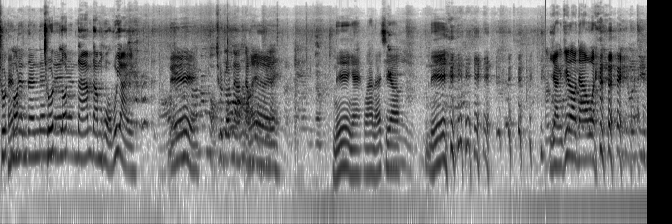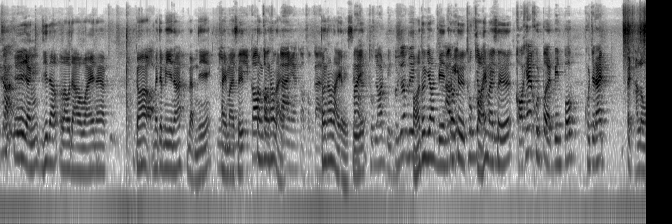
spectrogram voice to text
ชุดรถเดินเดินเดินชุดรถน้ำดำหัวผู้ใหญ่นี่ชุดรถน้ำดำอะไรหัวเอ่ผู้ใหยญ่นี่ไงว่าแล้วเชียว นี่ อย่างที่เราเดาไว้เลยจริงจังนี่อย่างที่เราเราเดาไว้นะครับ ก็มันจะมีนะ แบบนี้ใครมาซื้อก็ต้องต้องเท่าไหร่ ก่นสงกรนต์ไงก่อนสงกรารต้องเท่าไหร่เอ่ยซื้ไม่อทุกยอดบินดูยอดบินอ๋อทุกยอดบินเาก็งี้คือทุกขอให้มาบินซื้อ ขอแค่คุณเปิดบินปุ๊บ คุณจะได้เป็ดพะโล้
